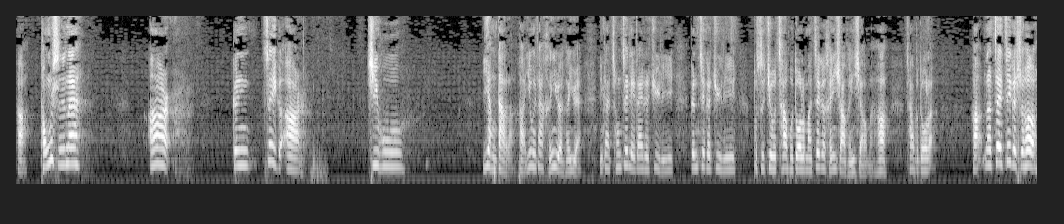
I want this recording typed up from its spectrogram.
啊，同时呢，r 跟这个 r 几乎一样大了哈，因为它很远很远。你看，从这里来的距离跟这个距离不是就差不多了吗？这个很小很小嘛，哈，差不多了。好，那在这个时候，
